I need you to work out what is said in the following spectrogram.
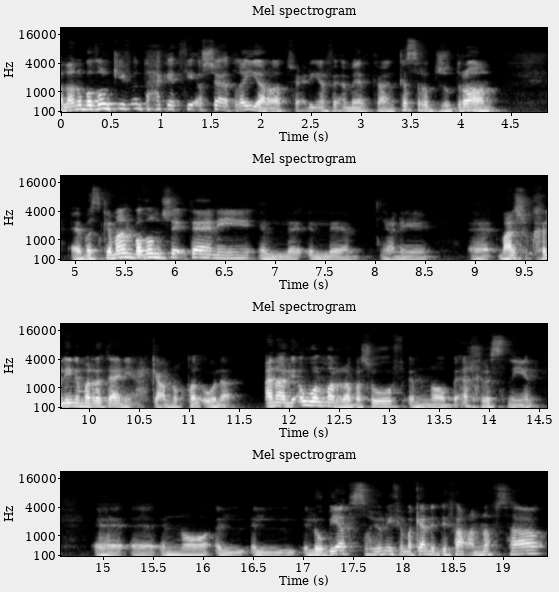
هلأ أنا بظن كيف أنت حكيت في أشياء تغيرت فعليا في أمريكا انكسرت جدران. آه، بس كمان بظن شيء ثاني اللي يعني آه، معلش خليني مرة ثانية أحكي عن النقطة الأولى. أنا لأول مرة بشوف إنه بآخر السنين آه، إنه اللوبيات الصهيونية في مكان الدفاع عن نفسها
